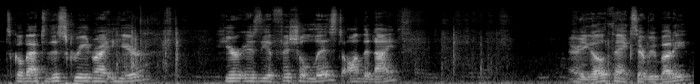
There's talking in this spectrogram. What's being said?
Let's go back to this screen right here. Here is the official list on the 9th. There you go. Thanks, everybody.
